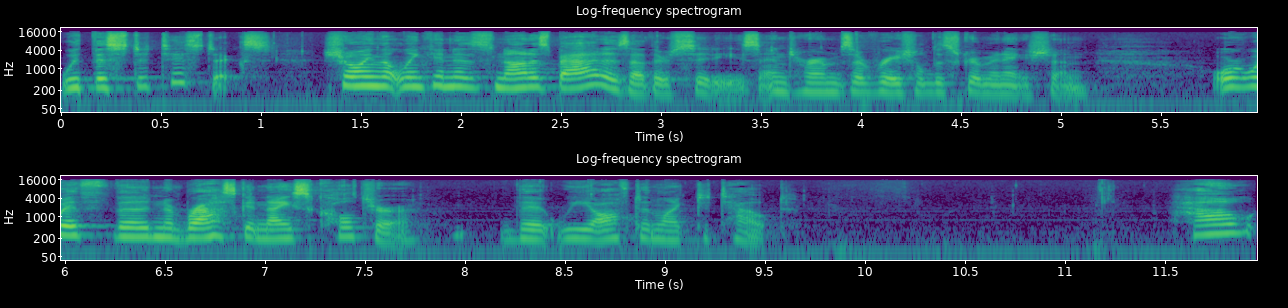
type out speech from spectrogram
with the statistics showing that Lincoln is not as bad as other cities in terms of racial discrimination, or with the Nebraska nice culture that we often like to tout. How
